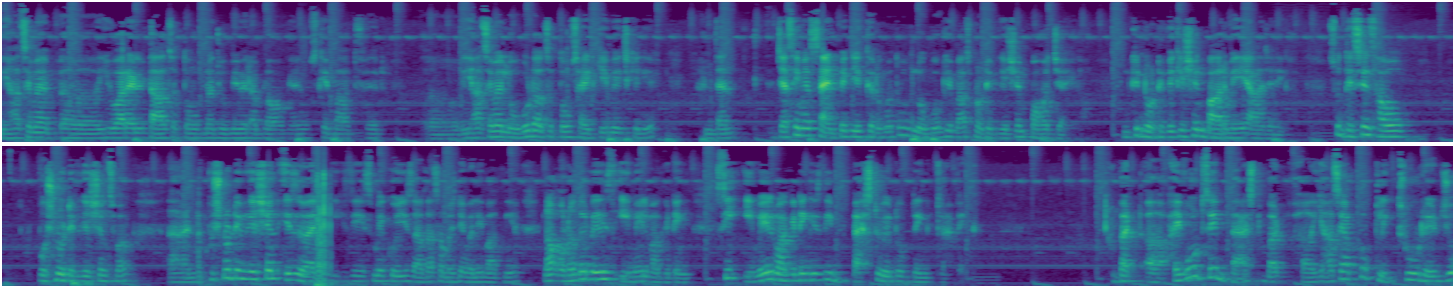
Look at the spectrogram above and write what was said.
यहाँ से मैं यू आर एल डाल सकता हूँ अपना जो भी मेरा ब्लॉग है, उसके बाद फिर यहाँ से मैं लोगो डाल सकता हूँ साइड के पेज के लिए एंड देन जैसे मैं साइड पे क्लिक करूँगा तो लोगों के पास नोटिफिकेशन पहुँच जाएगा। उनकी नोटिफिकेशन बार में ये आ जाएगा। So this is how push notification work and push notification is very easy इसमें कोई ज़्यादा समझने वाली बात नहीं है। ना another way is email marketing see email marketing is the best way to bring traffic but I won't say best but यहाँ से आपको क्लिक थ्रू रेट जो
